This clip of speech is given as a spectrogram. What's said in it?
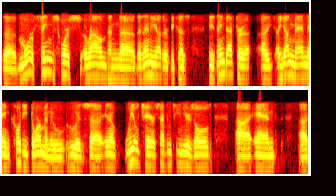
the more famous horse around than uh, than any other because he's named after a, a, a young man named Cody Dorman, who who is uh, in a wheelchair, 17 years old, uh, and uh,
